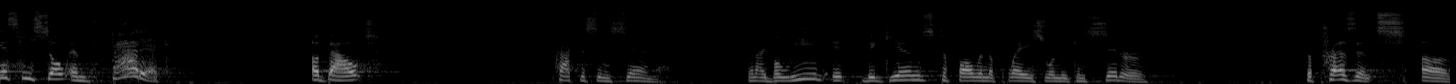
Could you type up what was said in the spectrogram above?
is he so emphatic about practicing sin? And I believe it begins to fall into place when we consider the presence of,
